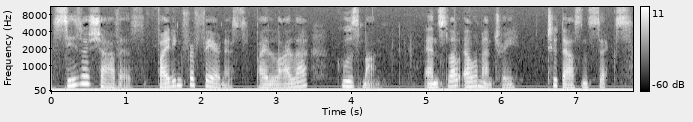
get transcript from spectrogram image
Cesar Chavez, Fighting for Fairness by Lila Guzman, Enslow Elementary, 2006.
